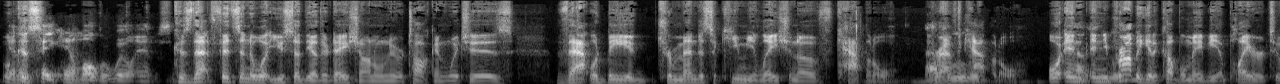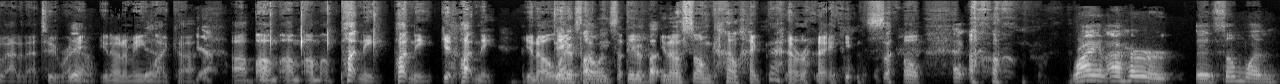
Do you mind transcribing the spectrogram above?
Well, and they 'cause- take him over Will Anderson. because that fits into what you said the other day, Sean, when we were talking, which is that would be a tremendous accumulation of capital, Absolutely. draft capital, or and, and you probably get a couple, maybe a player or two out of that too, right? Yeah. You know what I mean? Yeah. Like, uh, Yeah. uh, um, um, um, Putney, Putney, get Putney. You know, David like Putney. some- David Putney. you know, some kind like that, right? so, um, Ryan, I heard uh, someone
